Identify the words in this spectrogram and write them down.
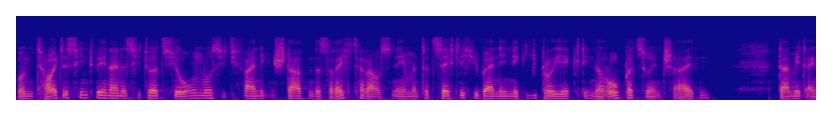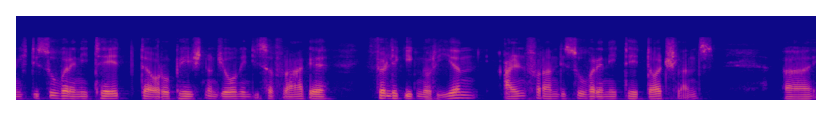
Und heute sind wir in einer Situation, wo sich die Vereinigten Staaten das Recht herausnehmen, tatsächlich über ein Energieprojekt in Europa zu entscheiden, damit eigentlich die Souveränität der Europäischen Union in dieser Frage völlig ignorieren, allen voran die Souveränität Deutschlands äh,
